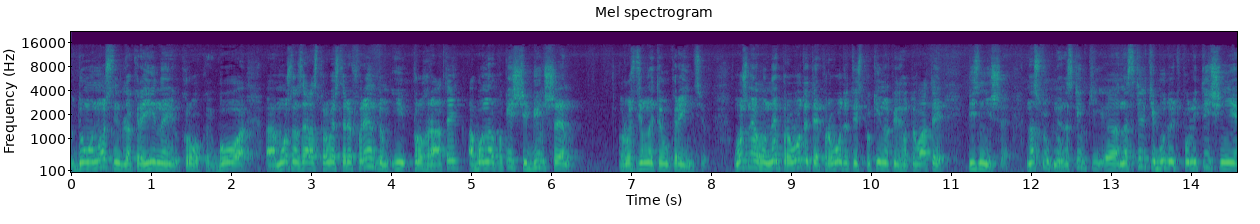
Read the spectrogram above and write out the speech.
домоносні для країни кроки. Бо е, можна зараз провести референдум і програти, або навпаки ще більше розділити українців. Можна його не проводити, проводити спокійно підготувати пізніше. Наступне, наскільки, е, наскільки будуть політичні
